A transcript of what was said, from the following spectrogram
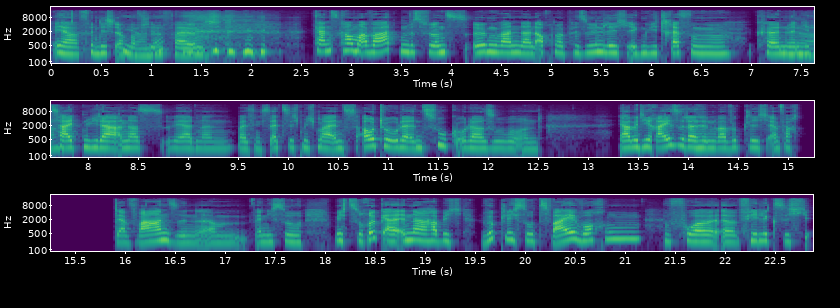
Ja, finde ich auch ja, auf jeden ne? Fall. Und ich kann es kaum erwarten, bis wir uns irgendwann dann auch mal persönlich irgendwie treffen können, wenn ja. die Zeiten wieder anders werden. Dann, weiß nicht, setze ich mich mal ins Auto oder in Zug oder so. Und ja, aber die Reise dahin war wirklich einfach der Wahnsinn. Ähm, wenn ich so mich zurückerinnere, habe ich wirklich so zwei Wochen, bevor äh, Felix sich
